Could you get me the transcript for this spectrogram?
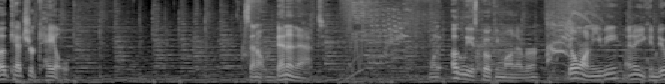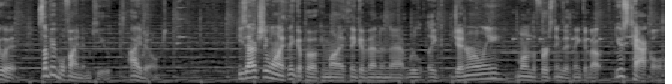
Bug Catcher Kale. Sent out Venonat. One of the ugliest Pokemon ever. Go on, Eevee. I know you can do it. Some people find him cute. I don't. He's actually, when I think of Pokemon, I think of Venonat. Like, generally, one of the first things I think about. Use Tackle.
